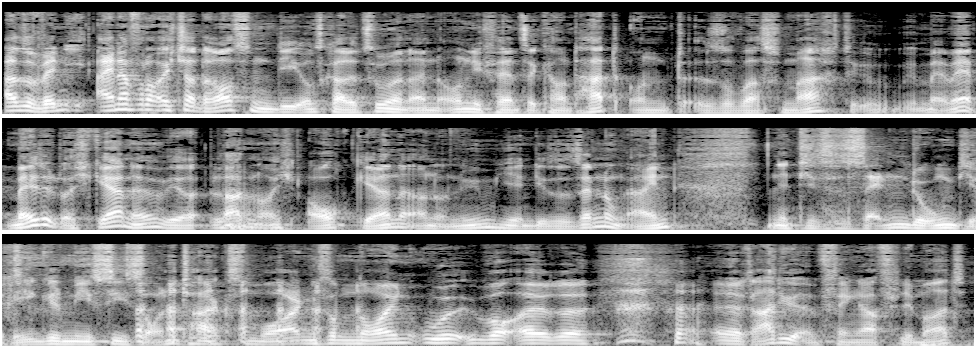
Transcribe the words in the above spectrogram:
Also wenn einer von euch da draußen, die uns gerade zuhören, einen OnlyFans-Account hat und sowas macht, me- meldet euch gerne. Wir laden euch auch gerne anonym hier in diese Sendung ein. In Diese Sendung, die regelmäßig sonntags morgens um 9 Uhr über eure äh, Radioempfänger flimmert.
